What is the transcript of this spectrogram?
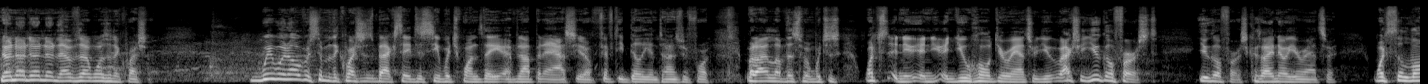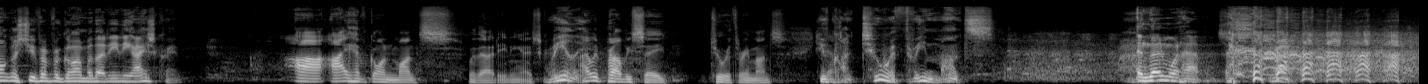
No, no, no, no, that, was, that wasn't a question. We went over some of the questions backstage to see which ones they have not been asked, you know, 50 billion times before. But I love this one, which is what's, and you, and you, and you hold your answer. You Actually, you go first. You go first, because I know your answer. What's the longest you've ever gone without eating ice cream? Uh, I have gone months without eating ice cream. Really? I would probably say two or three months. You've yeah. gone two or three months. And then what happens?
